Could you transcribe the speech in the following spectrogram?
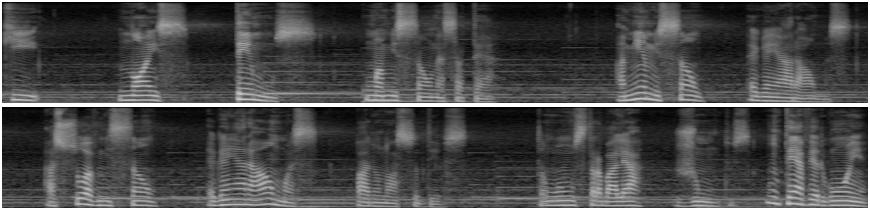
que nós temos uma missão nessa terra. A minha missão é ganhar almas. A sua missão é ganhar almas para o nosso Deus. Então vamos trabalhar juntos. Não tenha vergonha,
